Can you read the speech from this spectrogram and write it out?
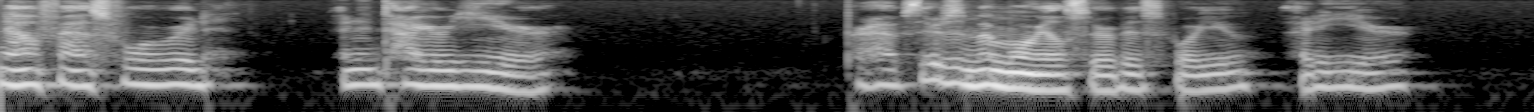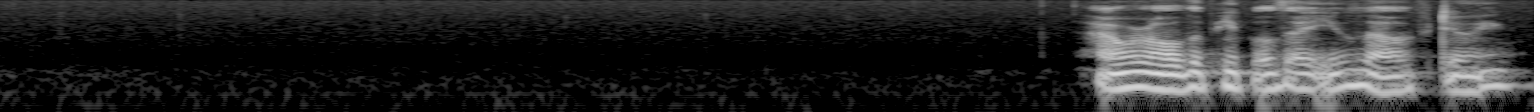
Now, fast forward an entire year. Perhaps there's a memorial service for you at a year. How are all the people that you love doing?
